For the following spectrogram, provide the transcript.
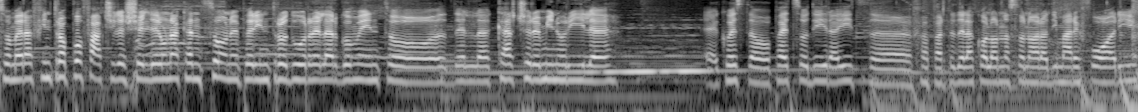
Insomma era fin troppo facile scegliere una canzone per introdurre l'argomento del carcere minorile. E questo pezzo di Raiz eh, fa parte della colonna sonora di Mare Fuori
